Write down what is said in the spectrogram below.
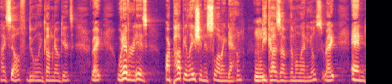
myself, dual income, no kids, right? Whatever it is, our population is slowing down mm-hmm. because of the millennials, right? And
